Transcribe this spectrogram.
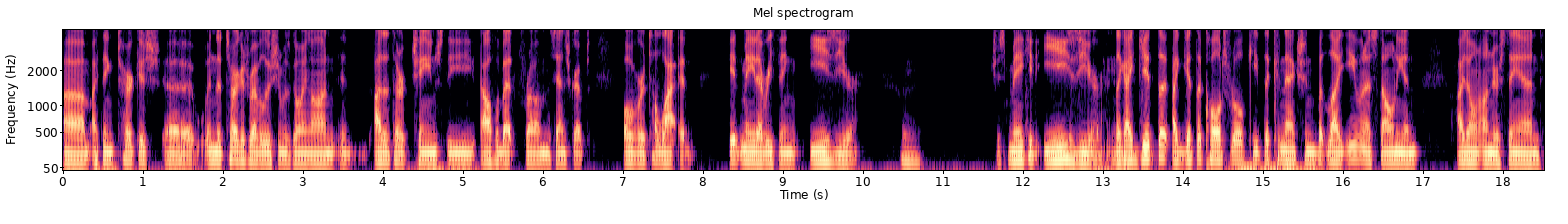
Um, I think Turkish, uh, when the Turkish Revolution was going on, it, Ataturk changed the alphabet from Sanskrit over to Latin. It made everything easier. Hmm. Just make it easier. Like I get the I get the cultural, keep the connection, but like even Estonian, I don't understand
